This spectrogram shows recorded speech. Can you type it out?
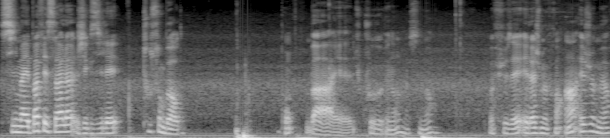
S'il m'avait pas fait ça, là, j'exilais tout son board. Bon, bah, du coup, euh, non, c'est mort. Refusé. Et là, je me prends un et je meurs.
